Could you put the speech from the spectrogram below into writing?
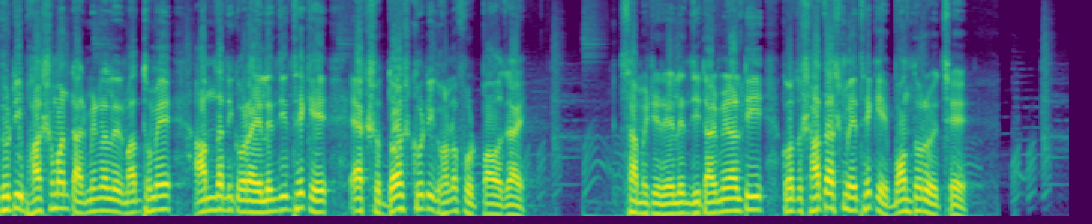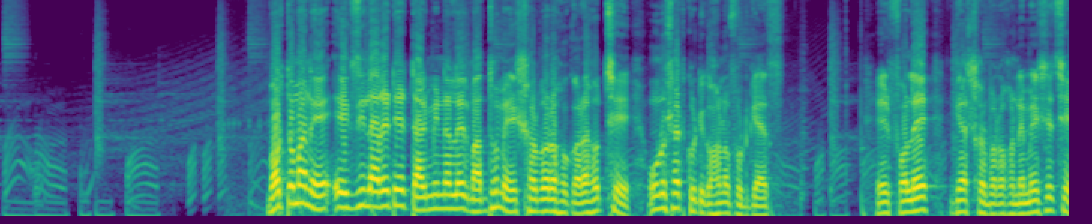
দুটি ভাসমান টার্মিনালের মাধ্যমে আমদানি করা এলএনজি থেকে একশো দশ কোটি ঘনফুট পাওয়া যায়। সামিটের এলএনজি টার্মিনালটি গত সাতাশ মে থেকে বন্ধ রয়েছে। বর্তমানে এক্সিলারেটের টার্মিনালের মাধ্যমে সরবরাহ করা হচ্ছে উনষাট কোটি ঘনফুট গ্যাস। এর ফলে গ্যাস সরবরাহ নেমে এসেছে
